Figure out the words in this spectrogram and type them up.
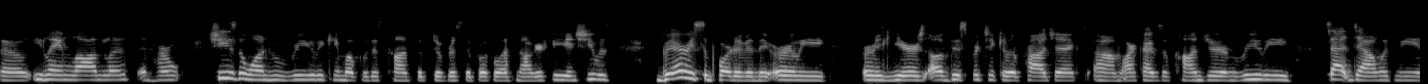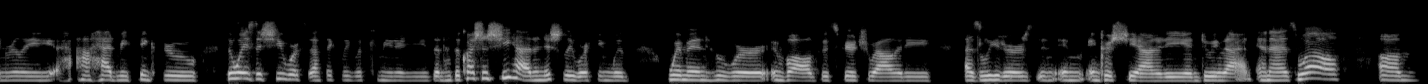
So Elaine Lawless and her, she's the one who really came up with this concept of reciprocal ethnography, and she was very supportive in the early early years of this particular project, um, Archives of Conjure, and really sat down with me and really had me think through the ways that she works ethically with communities and the questions she had initially working with women who were involved with spirituality as leaders in, in, in Christianity and doing that. And as well, um,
